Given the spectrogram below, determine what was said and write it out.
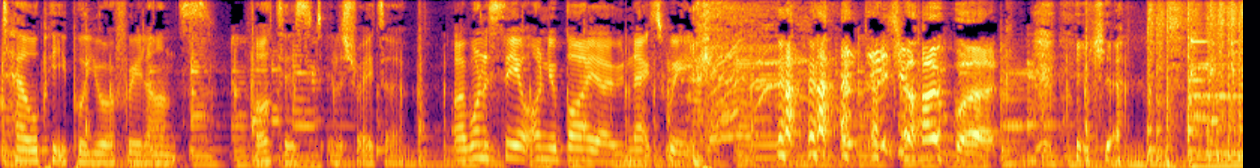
Tell people you're a freelance artist, illustrator. I want to see it on your bio next week. There's your homework. yeah.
